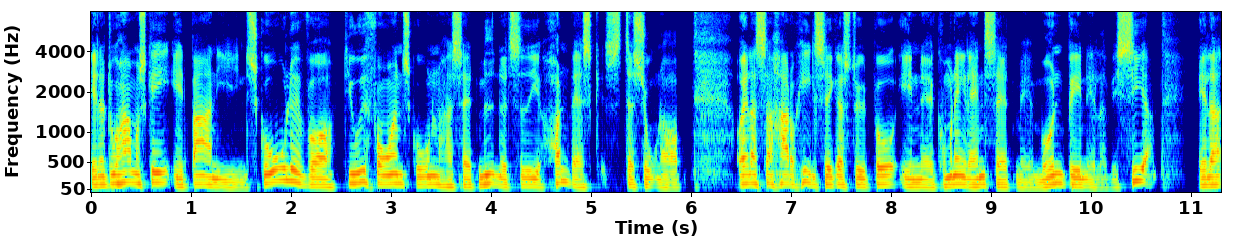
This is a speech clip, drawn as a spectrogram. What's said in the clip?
Eller du har måske et barn i en skole, hvor de ude foran skolen har sat midlertidige håndvaskstationer op. Og ellers så har du helt sikkert stødt på en kommunal ansat med mundbind eller visir, eller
